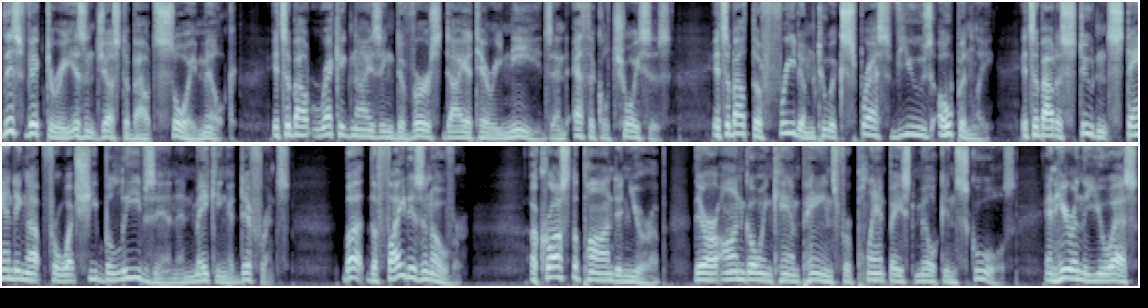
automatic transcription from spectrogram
This victory isn't just about soy milk. It's about recognizing diverse dietary needs and ethical choices. It's about the freedom to express views openly. It's about a student standing up for what she believes in and making a difference. But the fight isn't over. Across the pond in Europe, there are ongoing campaigns for plant based milk in schools. And here in the U.S.,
